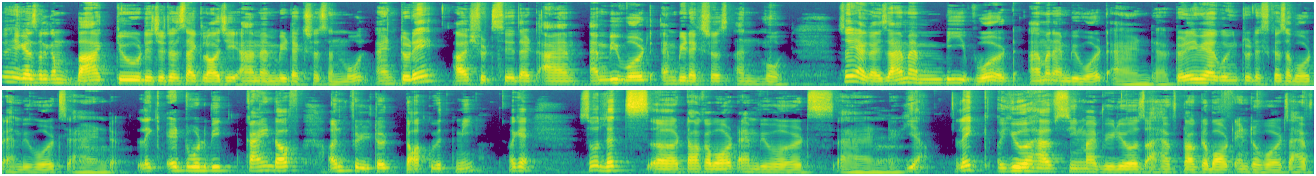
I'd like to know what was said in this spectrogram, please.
So hey guys, welcome back to Digital Psychology. I'm ambidextrous Anmol, and Mole, and today I should say that I am ambivert, ambidextrous Anmol. So yeah, guys, I'm ambivert. I'm an ambivert, and uh, today we are going to discuss about ambiverts, and like it would be kind of unfiltered talk with me. Okay, so let's uh, talk about ambiverts, and yeah, like you have seen my videos. I have talked about introverts. I have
